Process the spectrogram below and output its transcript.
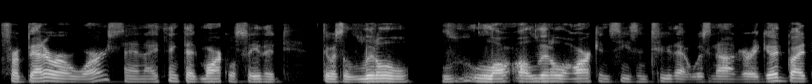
for better or worse, and I think that Mark will say that there was a little a little arc in season two that was not very good, but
